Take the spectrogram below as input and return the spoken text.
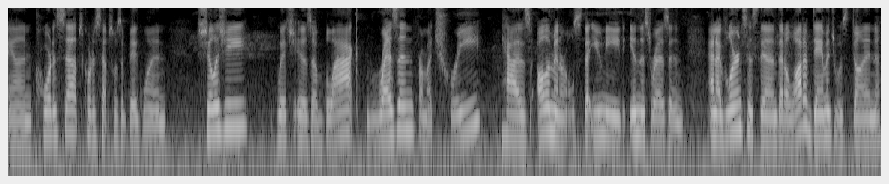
and cordyceps, cordyceps was a big one, shilajit, which is a black resin from a tree, has all the minerals that you need in this resin. And I've learned since then that a lot of damage was done.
